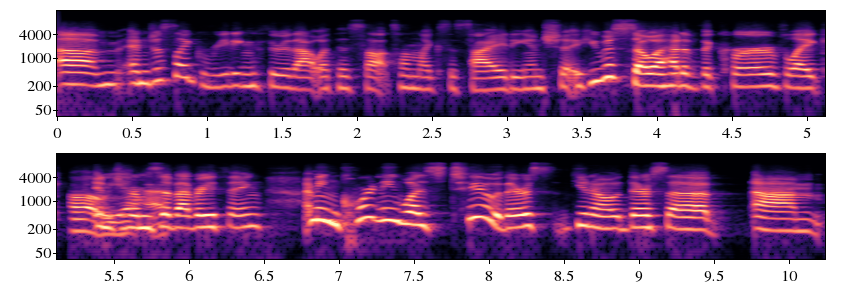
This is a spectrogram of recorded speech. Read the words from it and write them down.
um and just like reading through that with his thoughts on like society and shit. He was so ahead of the curve like Oh, in terms of everything. I mean, Courtney was too. There's, you know, there's a um,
